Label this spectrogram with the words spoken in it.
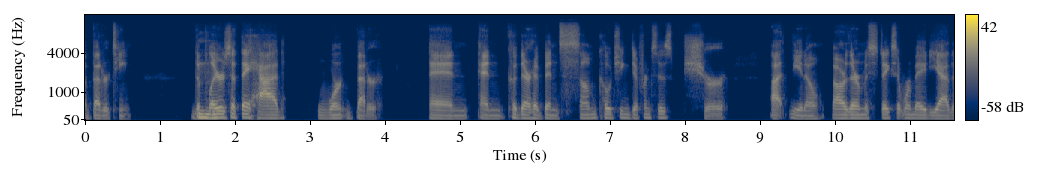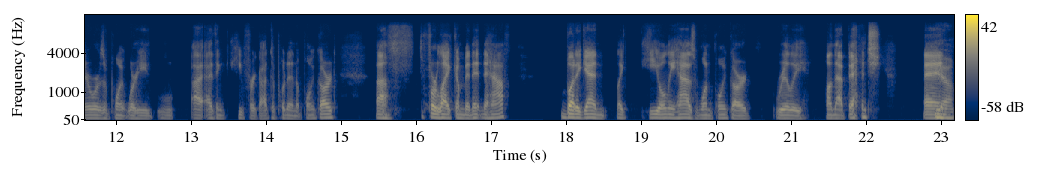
a better team. The Mhm. players that they had weren't better. And and could there have been some coaching differences? Sure. Uh, you know, are there mistakes that were made? Yeah, there was a point where he, I, I think he forgot to put in a point guard um, for like a minute and a half. But again, like he only has one point guard really on that bench. And Yeah.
